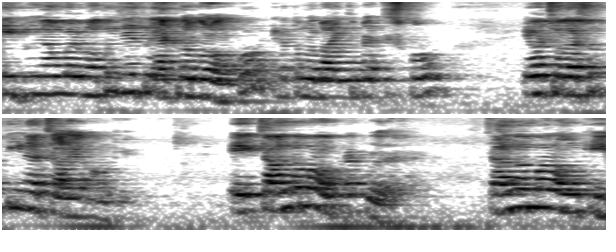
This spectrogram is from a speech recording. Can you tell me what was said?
এই দুই নম্বরের মতো যেহেতু এক নম্বর অঙ্ক, এটা তোমরা বাড়িতে প্র্যাকটিস করো। এবার চলে আসো তিন আর চারের অঙ্কে। এই চার নম্বর অঙ্কটা করে দেখায় চার নম্বর অঙ্কে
